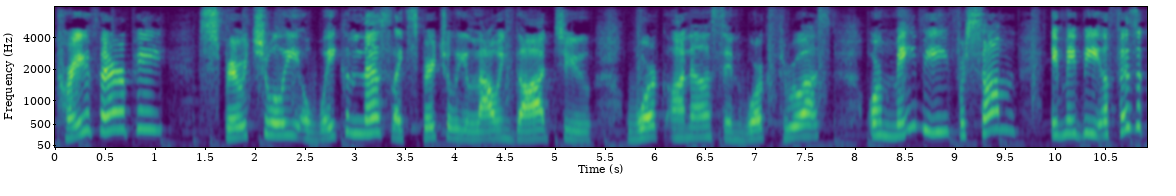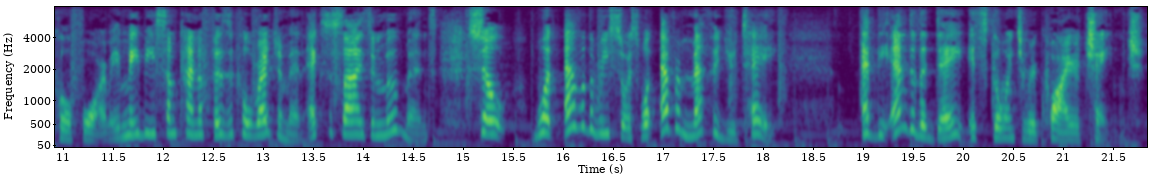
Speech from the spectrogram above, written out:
prayer therapy, spiritually awakeness, like spiritually allowing God to work on us and work through us. Or maybe for some, it may be a physical form. It may be some kind of physical regimen, exercise and movements. So whatever the resource, whatever method you take, at the end of the day, it's going to require change,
